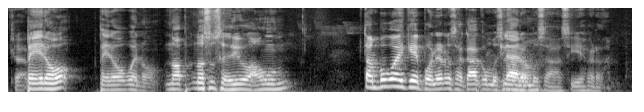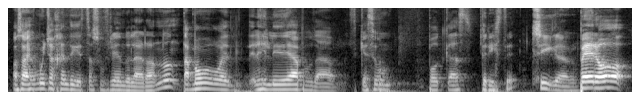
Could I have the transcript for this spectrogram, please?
claro. pero, pero bueno, no, no ha sucedido aún. Tampoco hay que ponernos acá como si Claro. fuéramos a. Sí, es verdad. O sea, hay mucha gente que está sufriendo, la verdad. No, tampoco es la idea, puta, que sea un podcast triste, Sí, claro. pero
